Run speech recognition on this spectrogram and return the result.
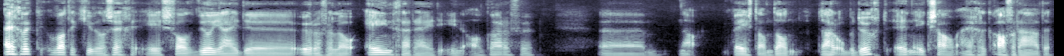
Eigenlijk wat ik je wil zeggen is van wil jij de Eurovelo 1 gaan rijden in Algarve, uh, nou wees dan, dan daarop beducht en ik zou hem eigenlijk afraden.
